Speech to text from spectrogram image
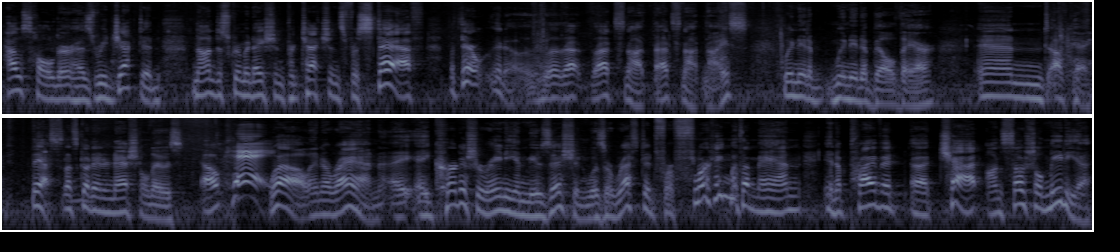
Householder has rejected non-discrimination protections for staff, but there, you know, that that's not that's not nice. We need a we need a bill there, and okay, yes, let's go to international news. Okay. Well, in Iran, a, a Kurdish Iranian musician was arrested for flirting with a man in a private uh, chat on social media,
